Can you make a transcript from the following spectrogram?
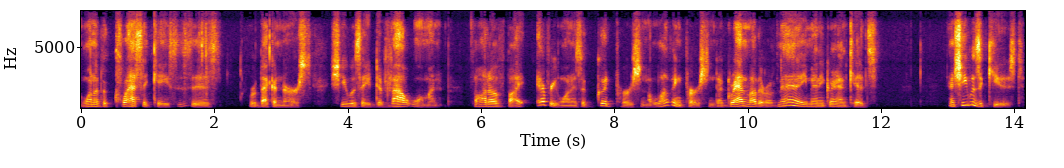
one of the classic cases is Rebecca Nurse. She was a devout woman, thought of by everyone as a good person, a loving person, a grandmother of many, many grandkids. And she was accused.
